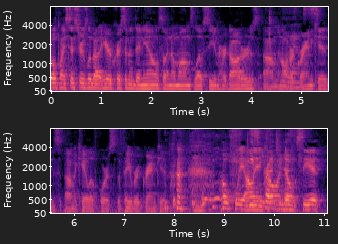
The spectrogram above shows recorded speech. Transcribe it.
both my sisters live out here, Kristen and Danielle. So I know moms love seeing her daughters um, and all her grandkids. Uh, Michaela, of course, the favorite grandkid. Hopefully, Ollie He's and Colin don't see it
